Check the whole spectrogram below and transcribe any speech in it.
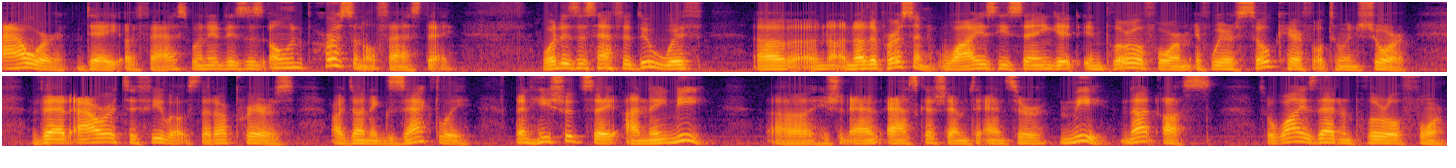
our day of fast when it is his own personal fast day? What does this have to do with uh, another person? Why is he saying it in plural form if we are so careful to ensure that our tefillos, that our prayers are done exactly, then he should say aneni. Uh, he should a- ask Hashem to answer me, not us. So why is that in plural form?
